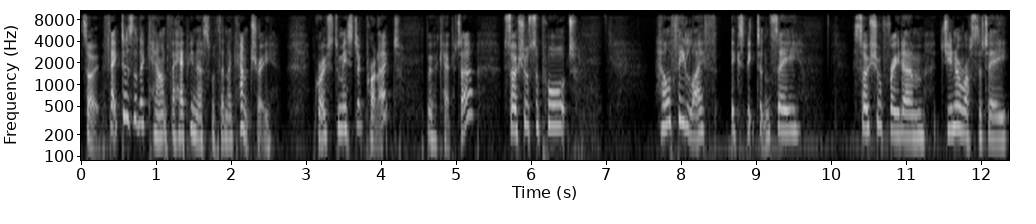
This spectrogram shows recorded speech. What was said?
So, factors that account for happiness within a country gross domestic product per capita, social support, healthy life expectancy, social freedom, generosity,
